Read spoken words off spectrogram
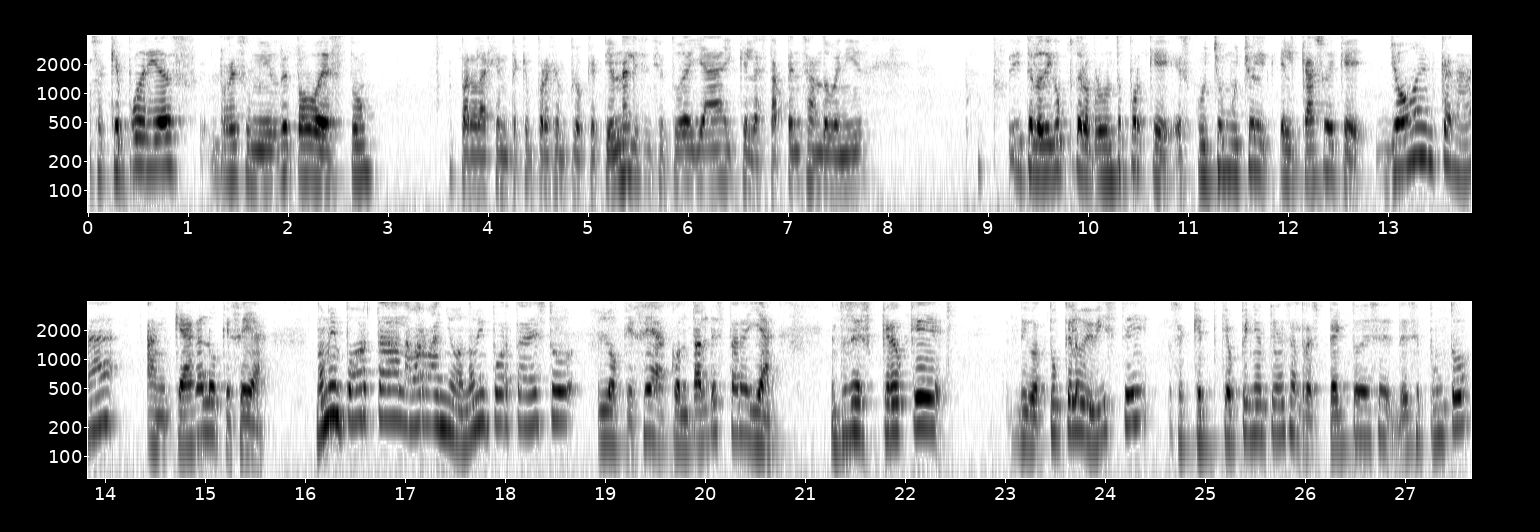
o sea, ¿qué podrías resumir de todo esto? Para la gente que, por ejemplo, que tiene una licenciatura ya y que la está pensando venir. Y te lo digo, te lo pregunto porque escucho mucho el, el caso de que yo en Canadá, aunque haga lo que sea, no me importa lavar baño, no me importa esto, lo que sea, con tal de estar allá. Entonces creo que, digo, tú que lo viviste, o sea, ¿qué, qué opinión tienes al respecto de ese, de ese punto?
